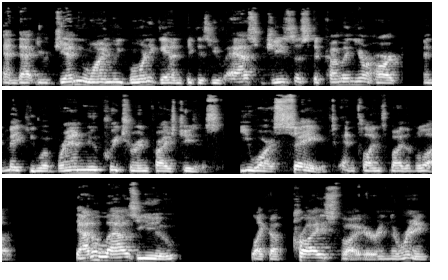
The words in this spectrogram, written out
and that you're genuinely born again because you've asked Jesus to come in your heart and make you a brand new creature in Christ Jesus. You are saved and cleansed by the blood. That allows you, like a prize fighter in the ring,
